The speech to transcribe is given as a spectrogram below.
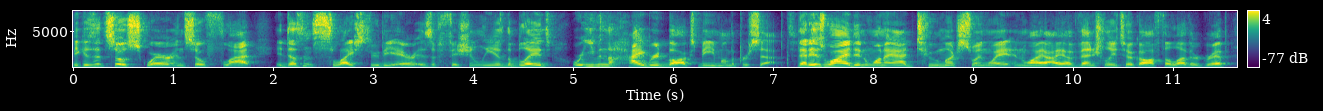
Because it's so square and so flat, it doesn't slice through the air as efficiently as the blades or even the hybrid box beam on the Percept. That is why I didn't want to add too much swing weight and why I eventually took off the leather grip,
